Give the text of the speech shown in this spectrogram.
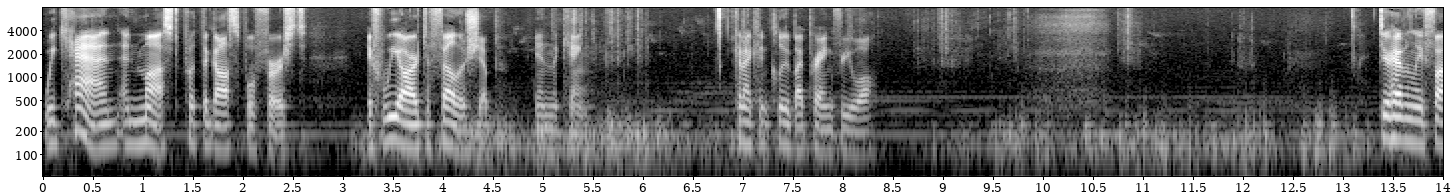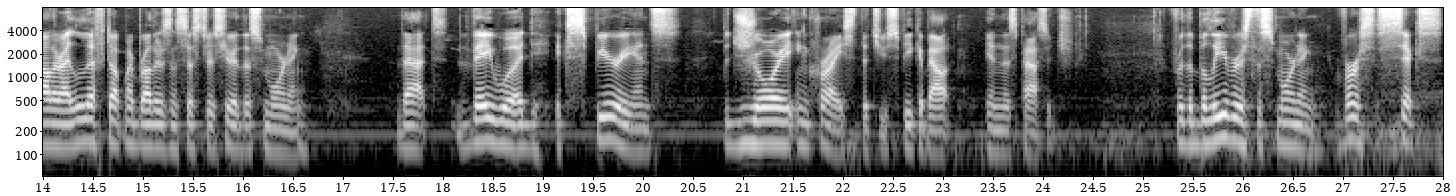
We can and must put the gospel first if we are to fellowship in the King. Can I conclude by praying for you all? Dear Heavenly Father, I lift up my brothers and sisters here this morning that they would experience the joy in Christ that you speak about in this passage. For the believers this morning, verse 6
